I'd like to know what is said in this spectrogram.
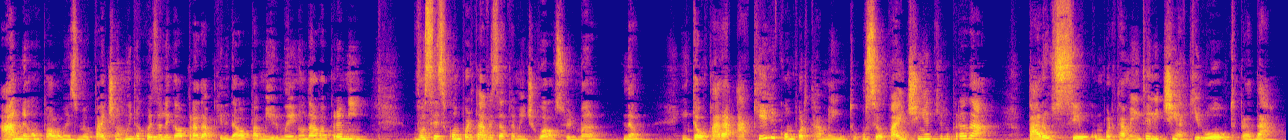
Ah, não, Paulo, mas meu pai tinha muita coisa legal para dar, porque ele dava para minha irmã e não dava para mim. Você se comportava exatamente igual a sua irmã? Não. Então, para aquele comportamento, o seu pai tinha aquilo para dar. Para o seu comportamento, ele tinha aquilo outro para dar.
